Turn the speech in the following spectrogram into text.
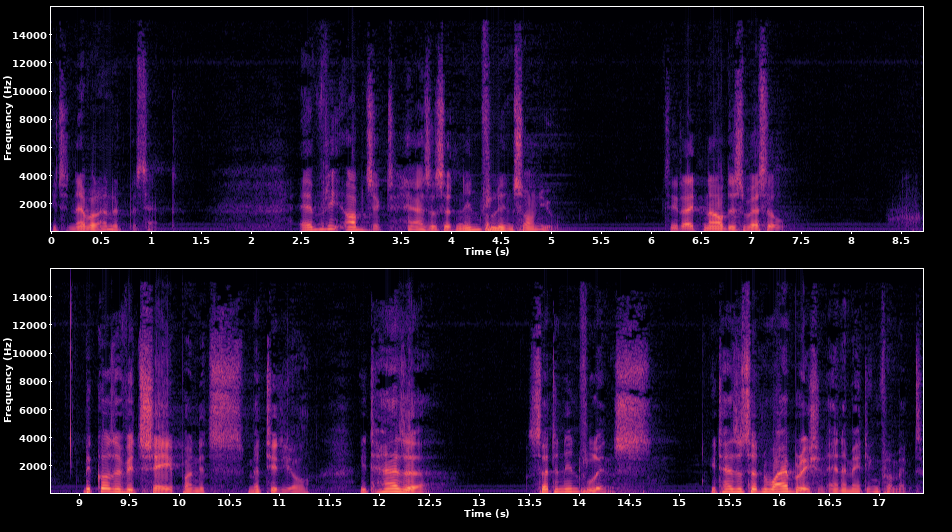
It's never hundred percent. Every object has a certain influence on you. See, right now this vessel, because of its shape and its material, it has a certain influence. It has a certain vibration emanating from it.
